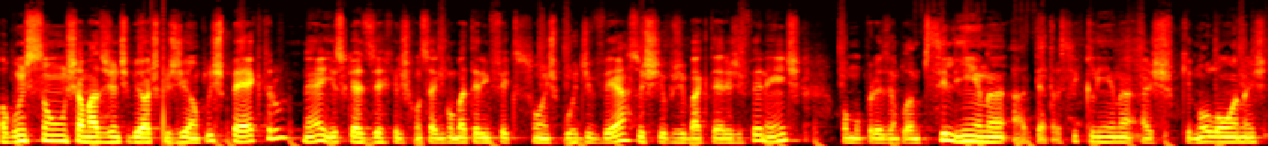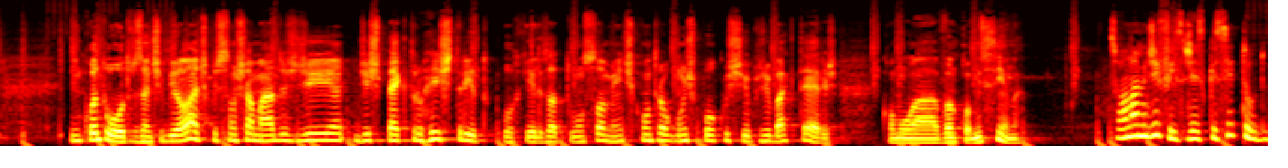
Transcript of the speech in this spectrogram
Alguns são chamados de antibióticos de amplo espectro, né? Isso quer dizer que eles conseguem combater infecções por diversos tipos de bactérias diferentes, como por exemplo a ampicilina, a tetraciclina, as quinolonas, enquanto outros antibióticos são chamados de, de espectro restrito, porque eles atuam somente contra alguns poucos tipos de bactérias, como a vancomicina. Só um nome difícil, já esqueci tudo.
